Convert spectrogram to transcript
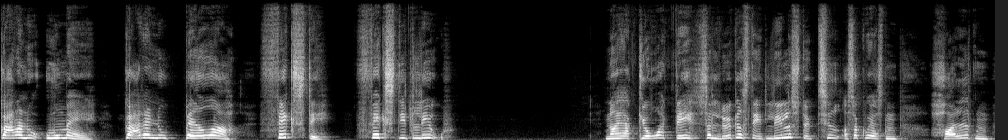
Gør dig nu umage. Gør det nu bedre. Fix det. Fix dit liv. Når jeg gjorde det, så lykkedes det et lille stykke tid, og så kunne jeg sådan holde den,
